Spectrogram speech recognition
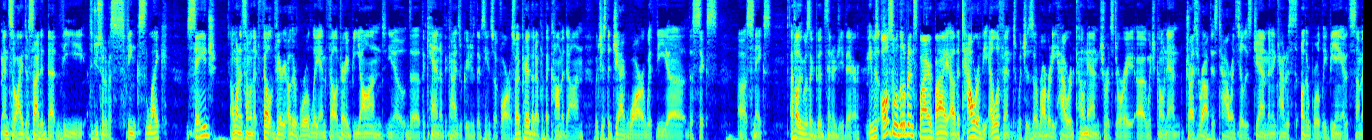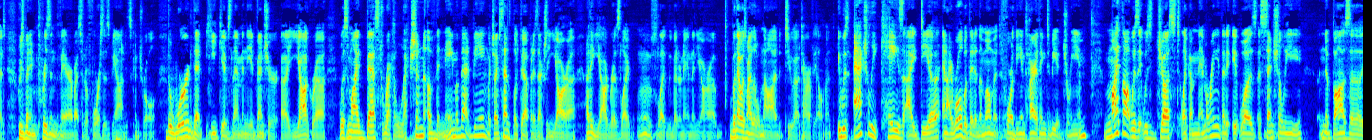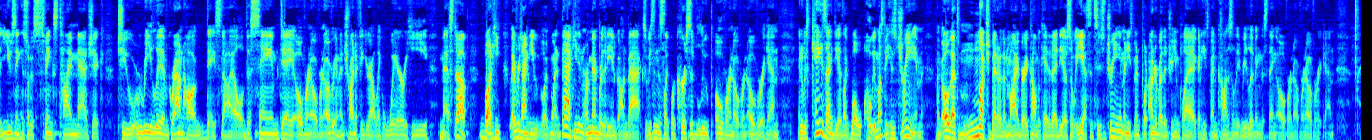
And so I decided that the, to do sort of a sphinx-like sage I wanted someone that felt very otherworldly and felt very beyond, you know, the the ken of the kinds of creatures they've seen so far. So I paired that up with the Kamadan, which is the jaguar with the uh, the six uh, snakes. I felt like there was a good synergy there. He was also a little bit inspired by uh, The Tower of the Elephant, which is a Robert E. Howard Conan short story, uh, which Conan tries to rob this tower and steal this gem and encounters this otherworldly being at its summit, who's been imprisoned there by sort of forces beyond his control. The word that he gives them in the adventure, uh, Yagra, was my best recollection of the name of that being, which I've since looked up and is actually Yara. I think Yagra is like mm, slightly better name than Yara, but that was my little nod to uh, Tower of the Elephant. It was actually Kay's idea idea, and I rolled with it in the moment for the entire thing to be a dream. My thought was it was just like a memory, that it was essentially Nabaza using his sort of Sphinx time magic to relive Groundhog Day style the same day over and over and over again and try to figure out like where he messed up. But he, every time he like went back, he didn't remember that he had gone back. So he's in this like recursive loop over and over and over again. And it was Kay's idea, of like, well, oh, it must be his dream. Like, oh, that's much better than my very complicated idea. So yes, it's his dream, and he's been put under by the dream plague, and he's been constantly reliving this thing over and over and over again.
